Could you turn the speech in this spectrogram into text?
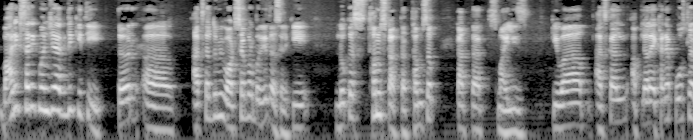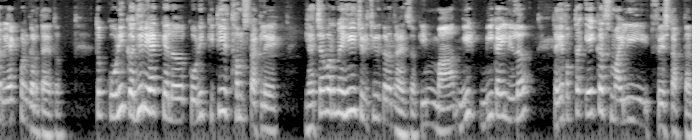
बारीक सारीक म्हणजे अगदी किती? तर आजकाल तुम्ही व्हॉट्सअपवर बघितलं असेल की लोक थम्स टाकतात थम्सअप टाकतात स्माइलीज किंवा आजकाल आपल्याला एखाद्या पोस्टला रिॲक्ट पण करता येतं. तर कोणी कधी रिॲक्ट केलं? कोणी किती थम्स टाकले? ह्याच्यावरनंही चिडचिड करत राहायचं की मा मी मी काही लिहिलं तर हे फक्त एकच स्माइली फेस टाकतात.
